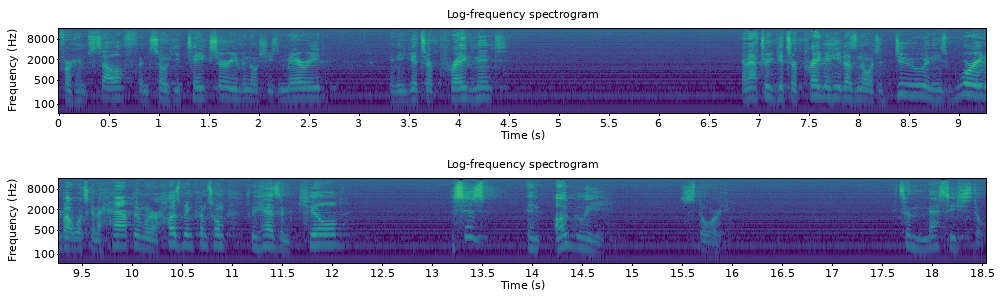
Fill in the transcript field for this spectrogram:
for himself, and so he takes her, even though she's married, and he gets her pregnant. And after he gets her pregnant, he doesn't know what to do, and he's worried about what's going to happen when her husband comes home, so he has him killed. This is an ugly story, it's a messy story.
